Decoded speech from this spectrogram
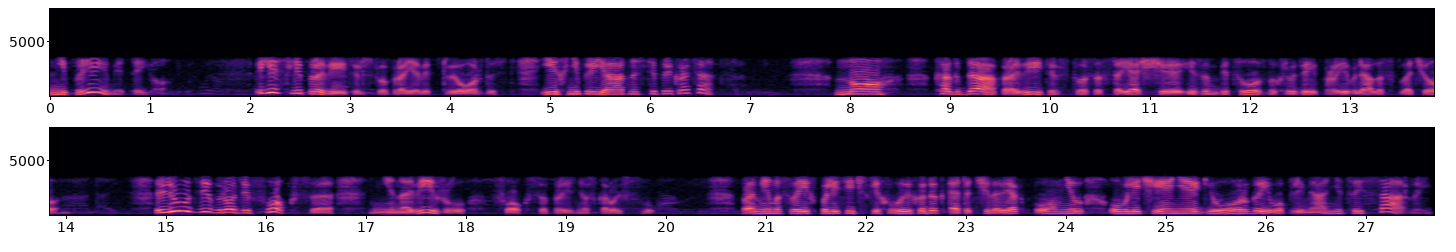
не примет ее. Если правительство проявит твердость, их неприятности прекратятся. Но когда правительство, состоящее из амбициозных людей, проявляло сплоченность, Люди вроде Фокса... Ненавижу Фокса, произнес король вслух. Помимо своих политических выходок, этот человек помнил увлечение Георга его племянницей Сарой.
